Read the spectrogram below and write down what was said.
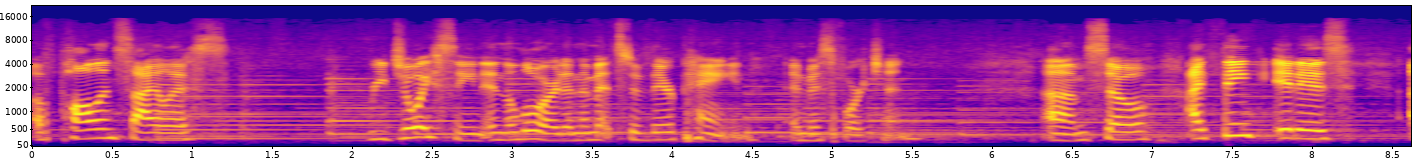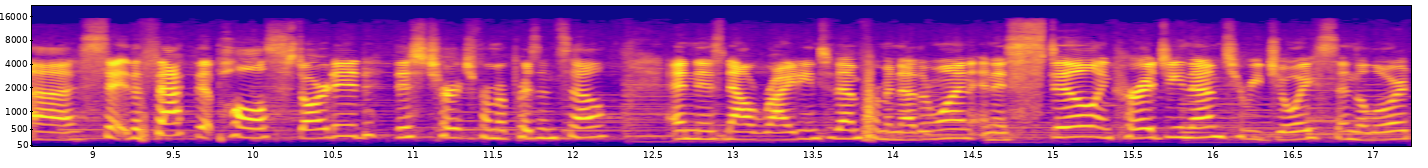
of Paul and Silas rejoicing in the Lord in the midst of their pain and misfortune. Um, so I think it is uh, say, the fact that Paul started this church from a prison cell and is now writing to them from another one and is still encouraging them to rejoice in the Lord,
